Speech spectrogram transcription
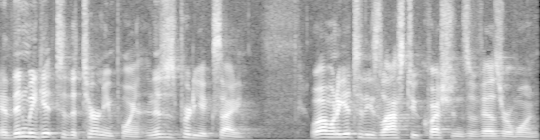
And then we get to the turning point, and this is pretty exciting. Well, I want to get to these last two questions of Ezra 1.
